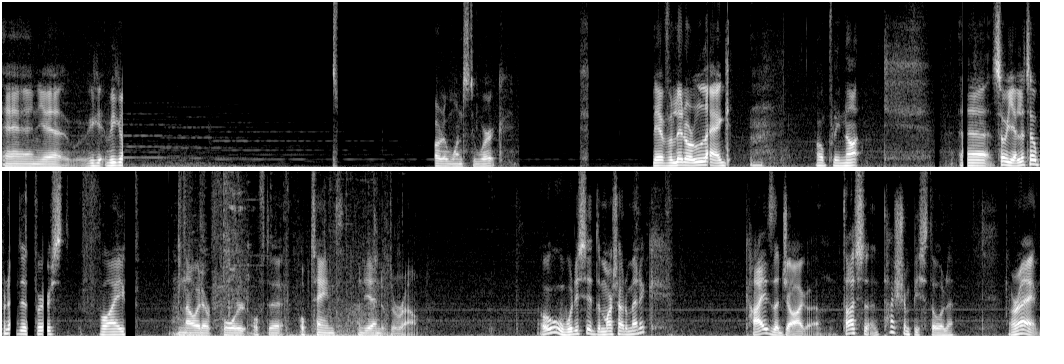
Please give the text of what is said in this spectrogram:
and yeah, we we got probably wants to work. They have a little lag. Hopefully not. Uh, so yeah, let's open up the first five. Now there are four of the obtained on the end of the round. Oh, what is it? The Mars Automatic? Kaiserjäger. Taschenpistole. Alright.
